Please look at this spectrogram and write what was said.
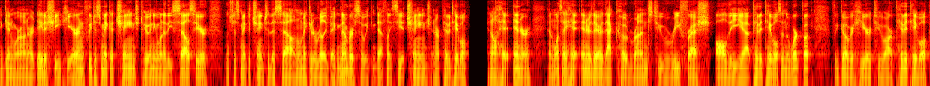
Again, we're on our data sheet here, and if we just make a change to any one of these cells here, let's just make a change to this cell, and we'll make it a really big number so we can definitely see a change in our pivot table. And I'll hit enter, and once I hit enter there, that code runs to refresh all the uh, pivot tables in the workbook. If we go over here to our pivot table,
